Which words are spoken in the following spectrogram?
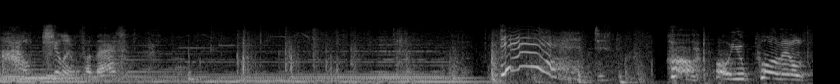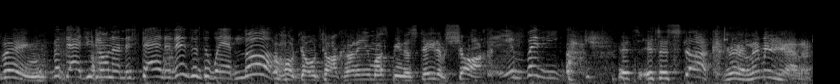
I'll kill him for that. Oh, you poor little thing. But, Dad, you don't understand. It isn't the way it looks. Oh, don't talk, honey. You must be in a state of shock. Eh, but It's, it's a stuck. Here, let me at it.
